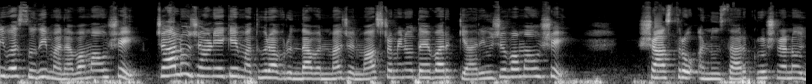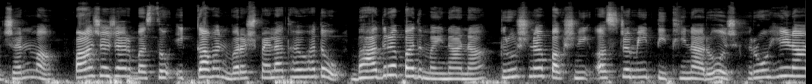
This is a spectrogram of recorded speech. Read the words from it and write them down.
દિવસ સુધી મનાવવામાં આવશે. ચાલો જાણીએ કે મથુરા વૃંદાવનમાં જન્માષ્ટમીનો તહેવાર ક્યારે ઉજવવામાં આવશે? શાસ્ત્રો અનુસાર કૃષ્ણનો જન્મ પાંચ હજાર બસો એકાવન વર્ષ પહેલા થયો હતો. ભાદ્રપદ મહિનાના કૃષ્ણ પક્ષની અષ્ટમી તિથિના રોજ રોહિણા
